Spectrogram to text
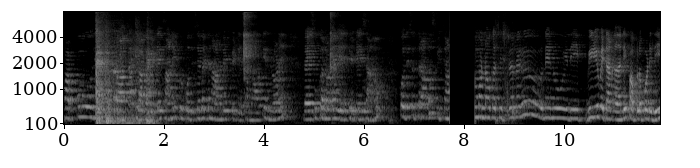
పప్పు తీసుకున్న తర్వాత ఇలాగ పెట్టేసాను ఇప్పుడు కొద్దిసేపు అయితే నానబెట్టి పెట్టేసాను కాబట్టి ఇందులోనే రైస్ కుక్కర్లోనే వేసి పెట్టేశాను. కొద్దిసేపు తర్వాత స్విచ్ మొన్న ఒక సిస్టర్ నేను ఇది వీడియో పెట్టాను కదండి పప్పుల పొడిది.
